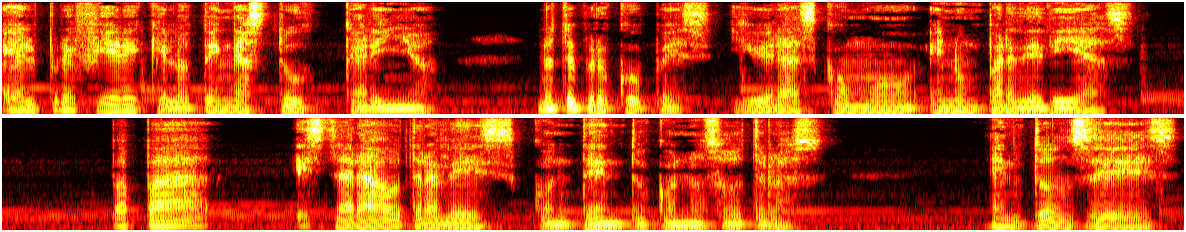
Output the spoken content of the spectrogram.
él prefiere que lo tengas tú, cariño. No te preocupes y verás cómo en un par de días papá estará otra vez contento con nosotros. Entonces,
